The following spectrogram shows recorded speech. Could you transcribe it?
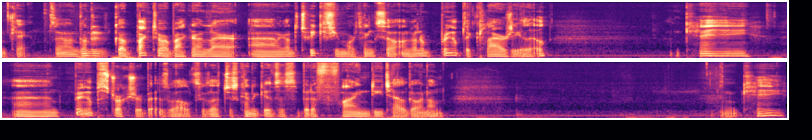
Okay, so I'm going to go back to our background layer and I'm going to tweak a few more things. So I'm going to bring up the clarity a little. Okay, and bring up structure a bit as well. So that just kind of gives us a bit of fine detail going on. Okay.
